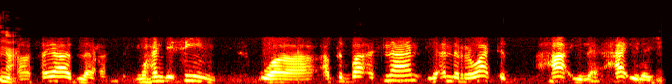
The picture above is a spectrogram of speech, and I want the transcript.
نعم. آه، صيادلة مهندسين وأطباء أسنان لأن الرواتب هائلة هائلة جدا.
